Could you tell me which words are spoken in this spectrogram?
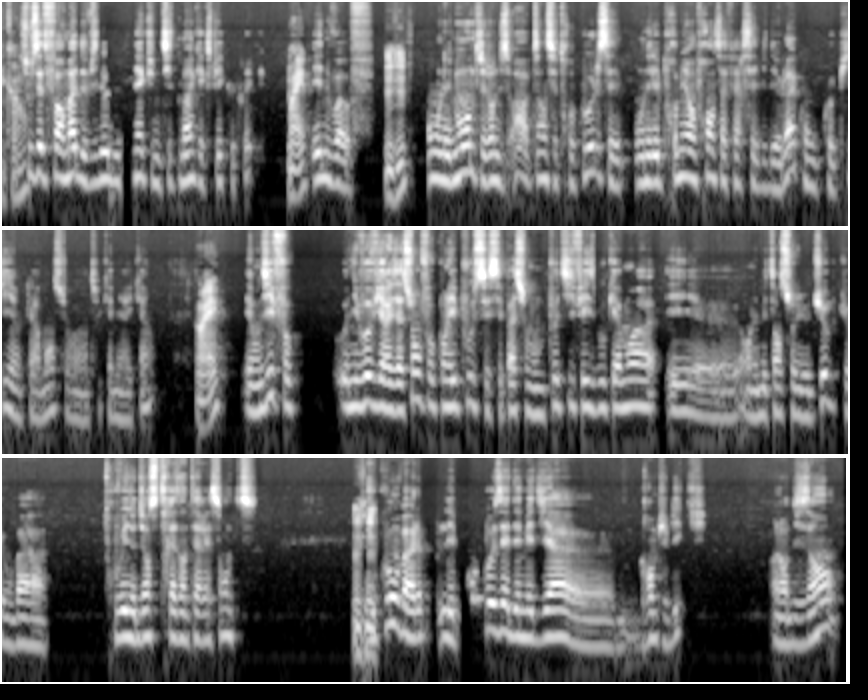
D'accord. Sous cette format de vidéo dessinée avec une petite main qui explique le truc, Ouais. et une voix off. Mhm. On les montre, les gens disent Oh putain, c'est trop cool, c'est... on est les premiers en France à faire ces vidéos-là, qu'on copie hein, clairement sur un truc américain. Ouais. Et on dit faut, au niveau viralisation, il faut qu'on les pousse. Et c'est pas sur mon petit Facebook à moi et euh, en les mettant sur YouTube qu'on va trouver une audience très intéressante. Mhm. Du coup, on va les proposer à des médias euh, grand public en leur disant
